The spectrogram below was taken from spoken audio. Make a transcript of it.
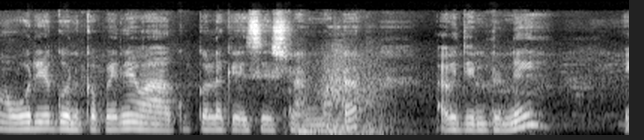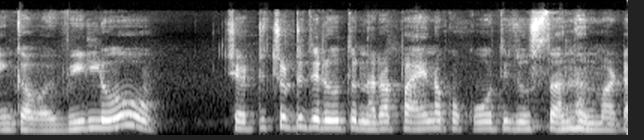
మా ఊరియా కొనుక్కపోయినా మా కుక్కలకు వేసేసిన అనమాట అవి తింటున్నాయి. ఇంకా వీళ్ళు చెట్టు చుట్టూ తిరుగుతున్నారా పైన ఒక కోతి చూస్తాను అనమాట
